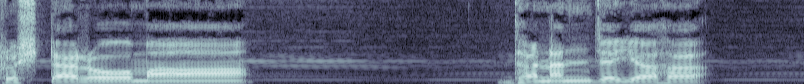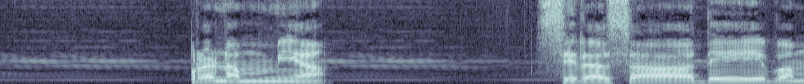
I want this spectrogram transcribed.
हृष्टरोमा धनञ्जयः प्रणम्य शिरसा देवं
